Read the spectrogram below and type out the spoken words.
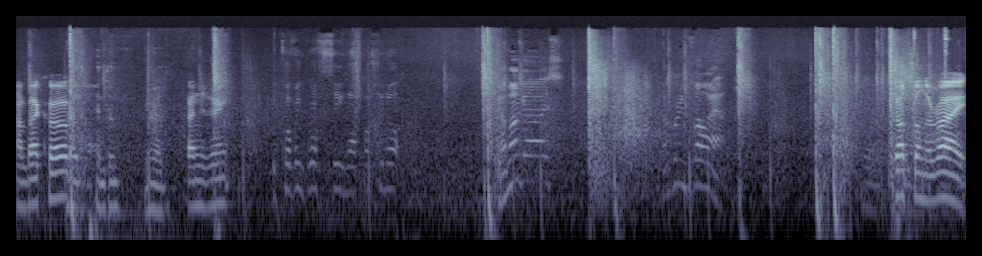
I'm back up. Head, Hinton. Your head. Bandaging. Keep covering Griff's team, they're pushing up. Come on, guys. Covering fire. Shots on the right.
